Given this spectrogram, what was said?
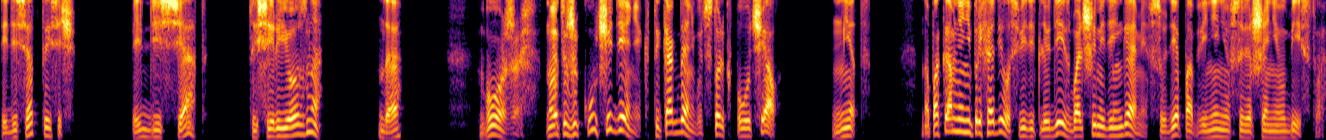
«Пятьдесят тысяч». «Пятьдесят? Ты серьезно?» «Да». «Боже, ну это же куча денег. Ты когда-нибудь столько получал?» «Нет. Но пока мне не приходилось видеть людей с большими деньгами в суде по обвинению в совершении убийства».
